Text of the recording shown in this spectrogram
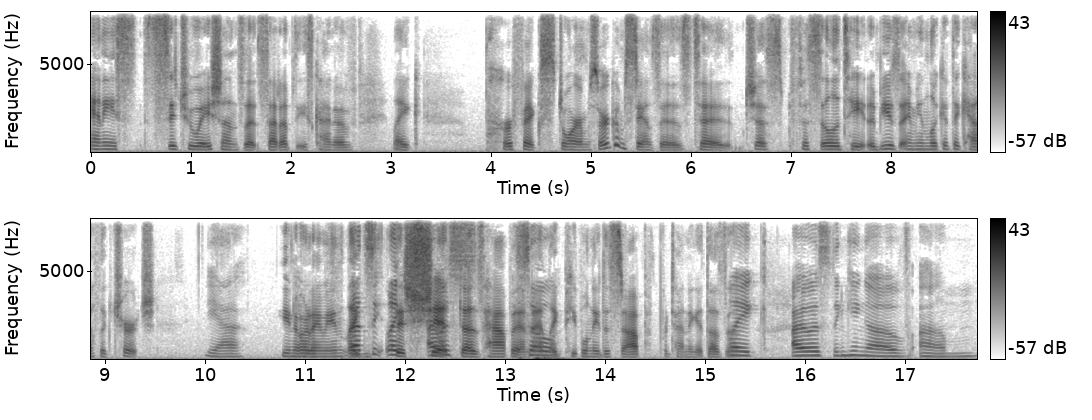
any s- situations that set up these kind of like perfect storm circumstances to just facilitate abuse. I mean, look at the Catholic Church. yeah, You know Yeah. what I mean? Like, the- like, this shit was- does happen, and like people need to stop pretending it doesn't. like I was thinking of um,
